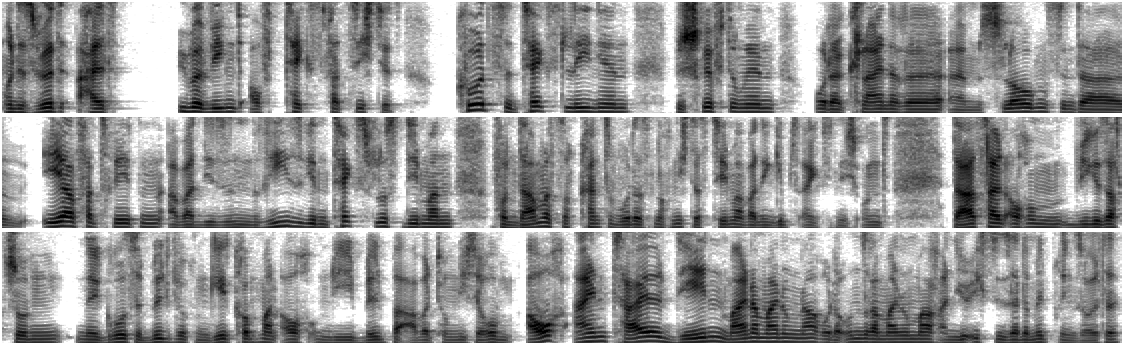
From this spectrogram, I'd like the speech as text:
und es wird halt überwiegend auf Text verzichtet. Kurze Textlinien, Beschriftungen oder kleinere ähm, Slogans sind da eher vertreten, aber diesen riesigen Textfluss, den man von damals noch kannte, wo das noch nicht das Thema war, den gibt es eigentlich nicht. Und da es halt auch um, wie gesagt, schon eine große Bildwirkung geht, kommt man auch um die Bildbearbeitung nicht herum. Auch ein Teil, den meiner Meinung nach oder unserer Meinung nach ein UX-Designer mitbringen sollte.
